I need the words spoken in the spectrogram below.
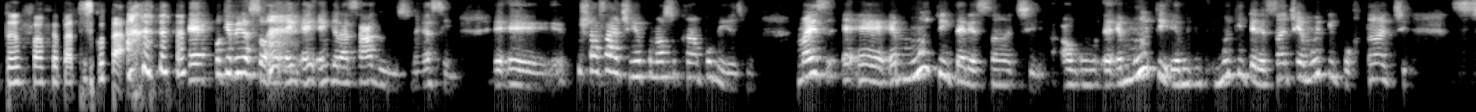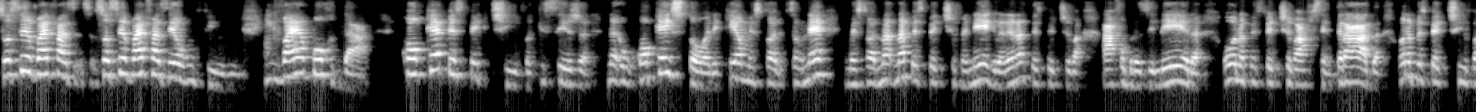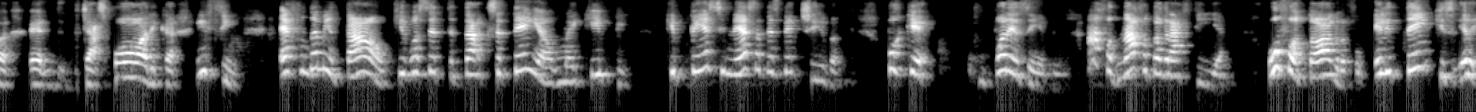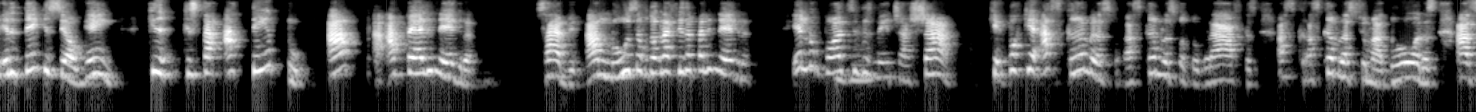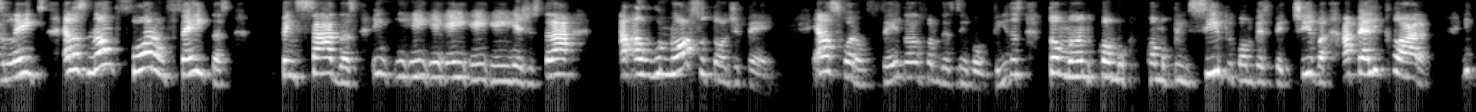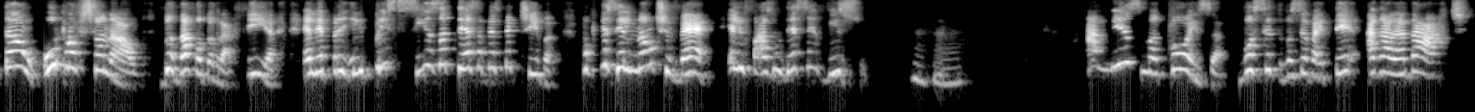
Foi para te escutar. É, porque, veja só, é, é, é engraçado isso, né? Assim, é, é, é puxar a sardinha para o nosso campo mesmo. Mas é, é muito interessante, algum, é, muito, é muito interessante e é muito importante se você vai fazer, se você vai fazer algum filme e vai abordar qualquer perspectiva que seja, né, qualquer história, que é uma história, né, uma história na, na perspectiva negra, né, na perspectiva afro-brasileira, ou na perspectiva afrocentrada, ou na perspectiva é, diaspórica, enfim, é fundamental que você, tá, que você tenha uma equipe que pense nessa perspectiva. Porque, por exemplo, a, na fotografia, o fotógrafo ele tem que, ele, ele tem que ser alguém que, que está atento à a, pele negra, sabe? A luz, a fotografia da pele negra. Ele não pode uhum. simplesmente achar que, porque as câmeras, as câmeras fotográficas, as, as câmeras filmadoras, as lentes, elas não foram feitas, pensadas em, em, em, em registrar a, a, o nosso tom de pele. Elas foram feitas, elas foram desenvolvidas, tomando como, como princípio, como perspectiva, a pele clara. Então, o profissional do, da fotografia, ele, é ele precisa ter essa perspectiva. Porque se ele não tiver, ele faz um desserviço. Uhum. A mesma coisa você, você vai ter a galera da arte.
